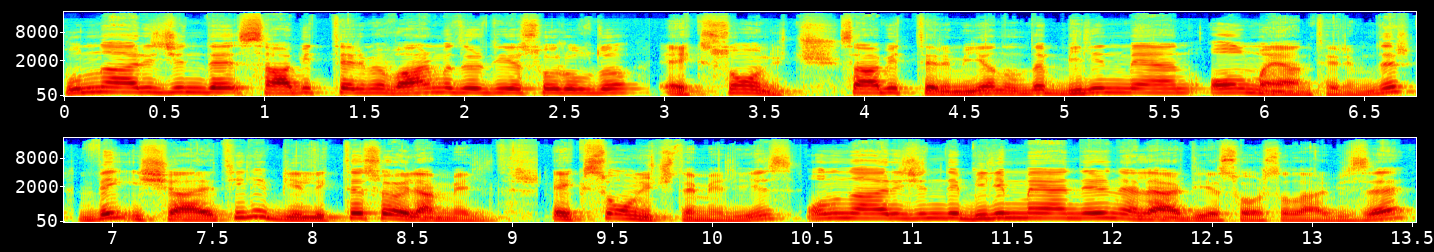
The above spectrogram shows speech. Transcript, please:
Bunun haricinde sabit terimi var mıdır diye soruldu. Eksi 13. Sabit terimi yanında bilinmeyen olmayan terimdir ve işaretiyle birlikte söylenmelidir. Eksi 13 demeliyiz. Onun haricinde bilinmeyenleri neler diye sorsalar bize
